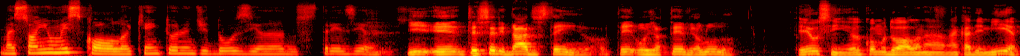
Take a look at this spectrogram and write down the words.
mas só em uma escola, que é em torno de 12 anos, 13 anos. E, e terceira idade tem, tem? Ou já teve aluno? Eu sim, eu como dou aula na, na academia,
